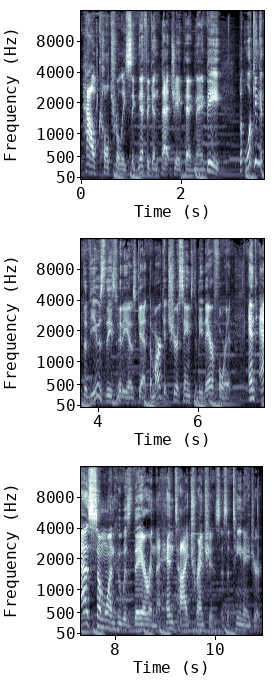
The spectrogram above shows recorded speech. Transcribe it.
how culturally significant that JPEG may be. But looking at the views these videos get, the market sure seems to be there for it. And as someone who was there in the hentai trenches as a teenager,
